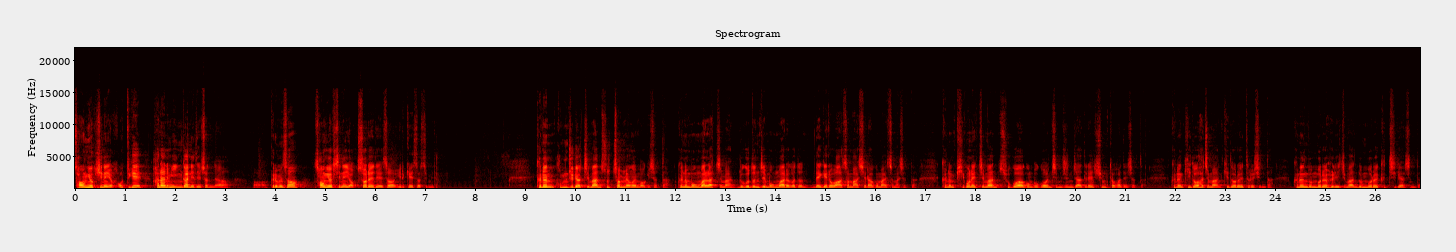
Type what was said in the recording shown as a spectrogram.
성육신의 역 어떻게 하나님이 인간이 되셨나 어, 그러면서 성육신의 역설에 대해서 이렇게 썼습니다. 그는 굶주렸지만 수천 명을 먹이셨다. 그는 목말랐지만 누구든지 목마르거든 내게로 와서 마시라고 말씀하셨다. 그는 피곤했지만 수고하고 무거운 짐진 자들의 쉼터가 되셨다. 그는 기도하지만 기도를 들으신다. 그는 눈물을 흘리지만 눈물을 그치게 하신다.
